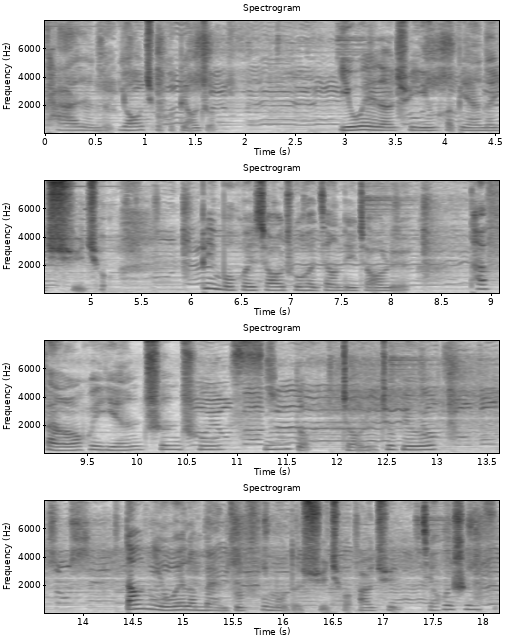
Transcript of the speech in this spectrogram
他人的要求和标准？一味的去迎合别人的需求，并不会消除和降低焦虑，它反而会延伸出新的焦虑。就比如，当你为了满足父母的需求而去结婚生子。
